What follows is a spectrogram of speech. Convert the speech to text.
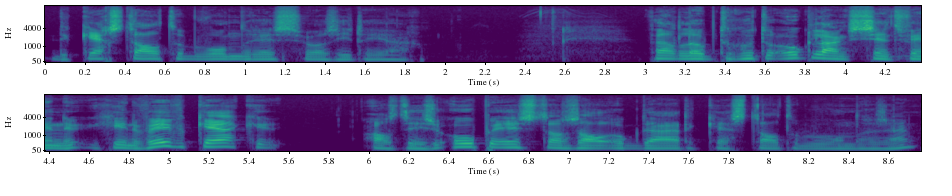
de kerststal te bewonderen is, zoals ieder jaar. Verder loopt de route ook langs Sint-Genevevenkerk als deze open is, dan zal ook daar de kerststal te bewonderen zijn.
